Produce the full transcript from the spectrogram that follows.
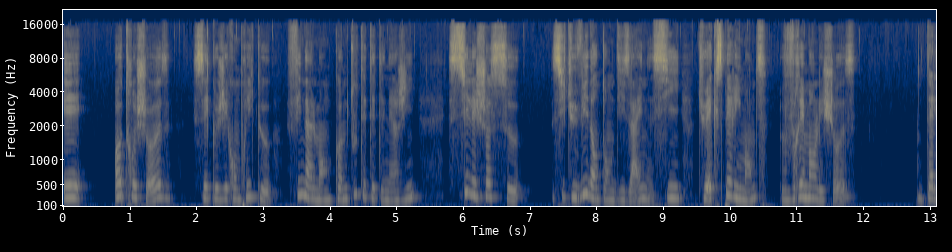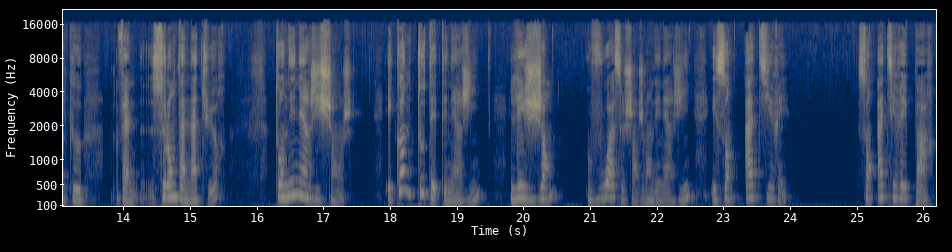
Et autre chose, c'est que j'ai compris que finalement, comme tout était énergie, si les choses se... Si tu vis dans ton design, si tu expérimentes vraiment les choses, telles que... Selon ta nature, ton énergie change. Et comme tout est énergie, les gens voient ce changement d'énergie et sont attirés. Sont attirés par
